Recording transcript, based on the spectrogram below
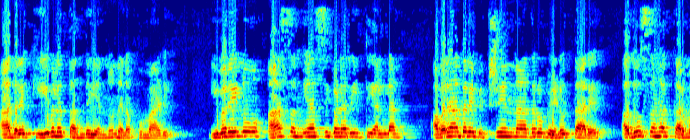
ಆದರೆ ಕೇವಲ ತಂದೆಯನ್ನು ನೆನಪು ಮಾಡಿ. ಇವರೇನು ಆ ಸನ್ಯಾಸಿಗಳ ರೀತಿ ಅಲ್ಲ. ಅವರಾದರೆ ಭಿಕ್ಷೆಯನ್ನಾದರೂ ಬೇಡುತ್ತಾರೆ. ಅದು ಸಹ ಕರ್ಮ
